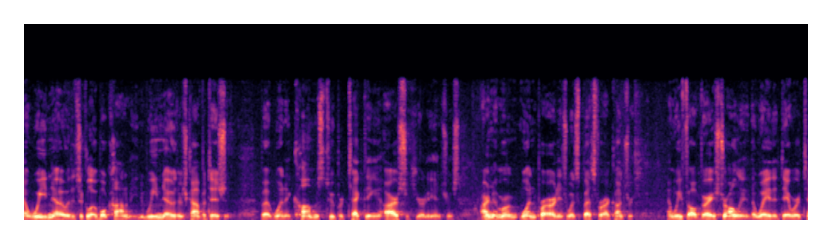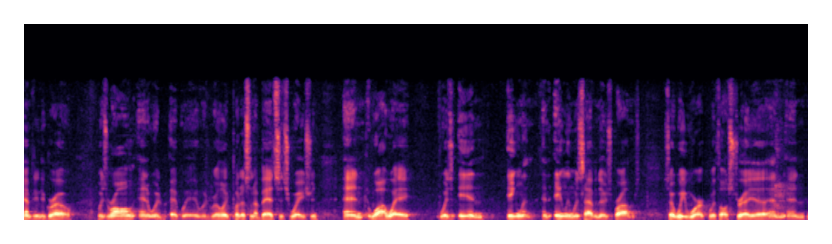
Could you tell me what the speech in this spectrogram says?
Now, we know that it's a global economy, we know there's competition, but when it comes to protecting our security interests, our number one priority is what's best for our country. And we felt very strongly the way that they were attempting to grow was wrong, and it would, it it would really put us in a bad situation. And Huawei was in England, and England was having those problems. So we worked with Australia and, and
